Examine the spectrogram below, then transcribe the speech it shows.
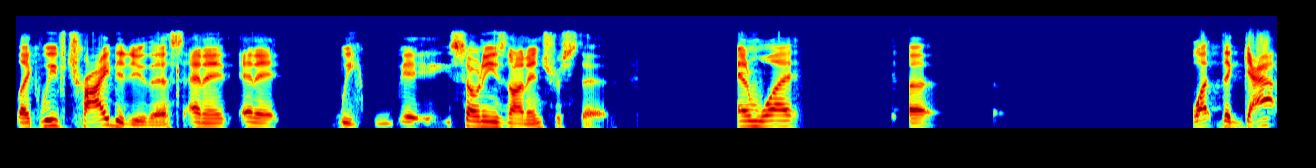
Like we've tried to do this, and it and it we it, Sony's not interested." And what uh, what the gap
